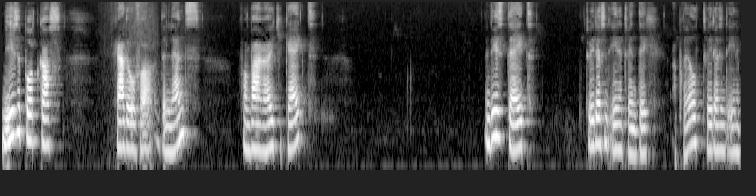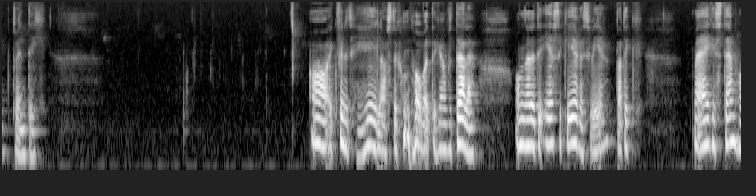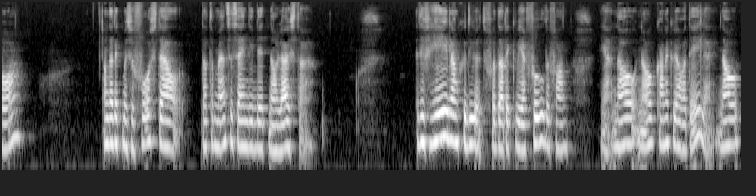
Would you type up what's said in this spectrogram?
Deze podcast gaat over de lens van waaruit je kijkt. In deze tijd, 2021, april 2021. Oh, ik vind het heel lastig om nou wat te gaan vertellen. Omdat het de eerste keer is weer dat ik mijn eigen stem hoor. Omdat ik me zo voorstel dat er mensen zijn die dit nou luisteren. Het heeft heel lang geduurd voordat ik weer voelde van, ja, nou, nou kan ik weer wat delen. Nou,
